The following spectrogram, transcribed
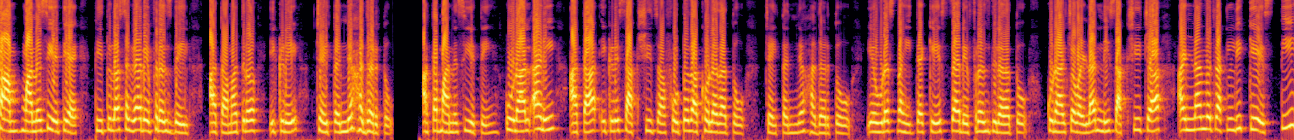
थांब मानसी येते आहे. ती तुला सगळा रेफरन्स देईल. आता मात्र इकडे चैतन्य हदरतो. आता मानसी येते. कुणाल आणि आता इकडे साक्षीचा फोटो दाखवला जातो. चैतन्य हदरतो. एवढंच नाही त्या केसचा रेफरन्स दिला जातो. कुणालच्या वडिलांनी साक्षीच्या अण्णांवर टाकलेली केस ती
